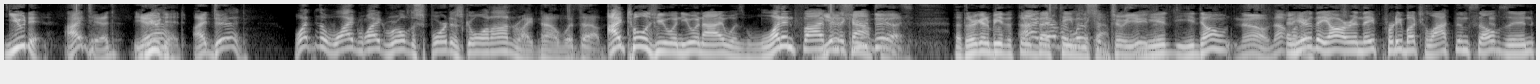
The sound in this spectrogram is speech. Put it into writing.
You did. I did. Yeah, You did. I did. What in the wide, wide world of sport is going on right now with them? I told you when UNI was one in five in the Yes, you conference that they're going to be the third I best team in the listened to conference. you. You, don't. No, not And here I- they are, and they pretty much locked themselves in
